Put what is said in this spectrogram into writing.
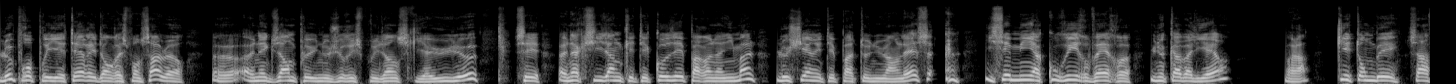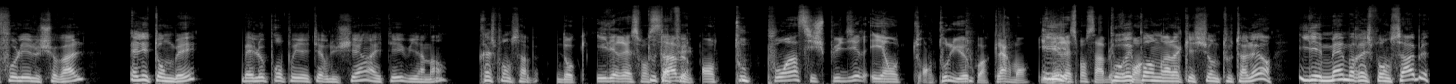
le propriétaire est donc responsable. Alors, euh, un exemple, une jurisprudence qui a eu lieu, c'est un accident qui était causé par un animal. Le chien n'était pas tenu en laisse. Il s'est mis à courir vers euh, une cavalière, voilà, qui est tombée. Ça a affolé le cheval. Elle est tombée. Mais le propriétaire du chien a été évidemment responsable. Donc il est responsable en tout point, si je puis dire, et en, en tout lieu, quoi, clairement. Il est responsable. Pour répondre à la question de tout à l'heure, il est même responsable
